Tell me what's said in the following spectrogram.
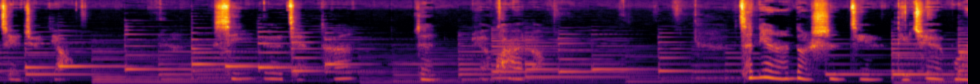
解决掉。心越简单，人越快乐。成年人的世界的确不容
